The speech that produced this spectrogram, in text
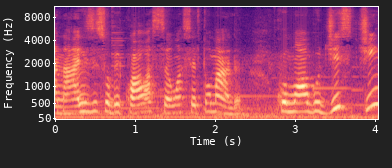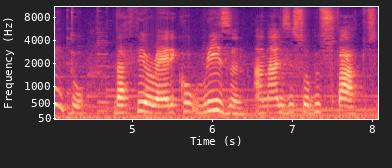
análise sobre qual ação a ser tomada, como algo distinto da theoretical reason, análise sobre os fatos,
